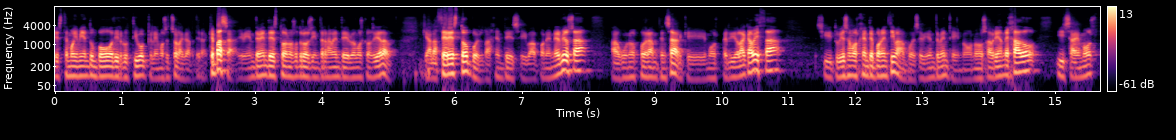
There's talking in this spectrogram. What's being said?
este movimiento un poco disruptivo que le hemos hecho a la cartera. ¿Qué pasa? Evidentemente, esto nosotros internamente lo hemos considerado. Que al hacer esto, pues la gente se iba a poner nerviosa, algunos podrán pensar que hemos perdido la cabeza, si tuviésemos gente por encima, pues evidentemente no nos habrían dejado y sabemos,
